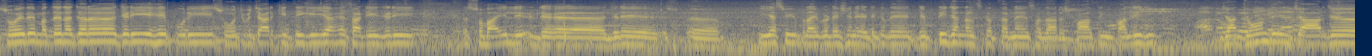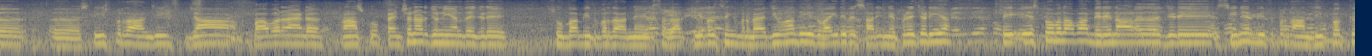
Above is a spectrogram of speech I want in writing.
ਸੋ ਇਹਦੇ ਮੱਦੇਨਜ਼ਰ ਜਿਹੜੀ ਇਹ ਪੂਰੀ ਸੋਚ ਵਿਚਾਰ ਕੀਤੀ ਗਈ ਆ, ਇਹ ਸਾਡੀ ਜਿਹੜੀ ਸੂਬਾਈ ਲੀ- ਜਿਹੜੇ ਪੀਐਸਵੀ ਪ੍ਰਾਈਵੇਟੇਸ਼ਨ ਏਟਕ ਦੇ ਡਿਪਟੀ ਜਨਰਲ ਸਕੱਤਰ ਨੇ ਸਰਦਾਰ ਰਸ਼ਪਾਲ ਸਿੰਘ ਪਾਲੀ ਜੀ, ਜਾਂ ਜ਼ੋਨ ਦੇ ਇੰਚਾਰਜ ਸਤੀਸ਼ ਪ੍ਰਧਾਨ ਜੀ, ਜਾਂ power and transport pensioner union ਦੇ ਜਿਹੜੇ ਸੂਬਾ ਮੀਤ ਪ੍ਰਧਾਨ ਨੇ ਸਰਦਾਰ ਕੇਵਲ ਸਿੰਘ ਬਨਵੈਦ ਜੀ, ਉਹਨਾਂ ਦੀ ਅਗਵਾਈ ਦੇ ਵਿੱਚ ਸਾਰੀ ਨਿਪੜੇ ਚੜੀ ਆ। ਤੇ ਇਸ ਤੋਂ ਇਲਾਵਾ ਮੇਰੇ ਨਾਲ ਜਿਹੜੇ ਸੀਨੀਅਰ ਮੀਤ ਪ੍ਰਧਾਨ ਦੀਪਕ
